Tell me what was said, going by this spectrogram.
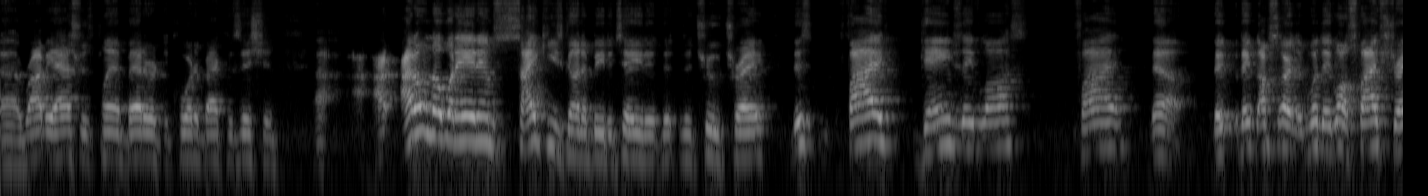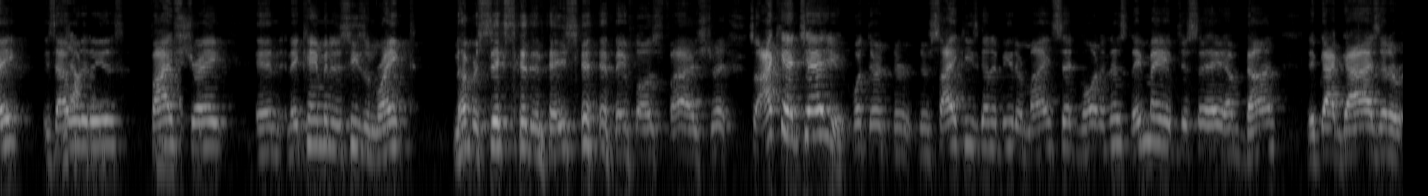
Uh, Robby Ashford is playing better at the quarterback position. Uh, I, I, don't know what A&M's psyche is going to be, to tell you the, the, the, truth, Trey. This five games they've lost, five. Now, they, they, I'm sorry, what they lost five straight. Is that yeah. what it is? Five straight, and they came into the season ranked number six in the nation, and they've lost five straight. So I can't tell you what their their, their psyche is going to be, their mindset going in this. They may have just said, "Hey, I'm done." They've got guys that are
